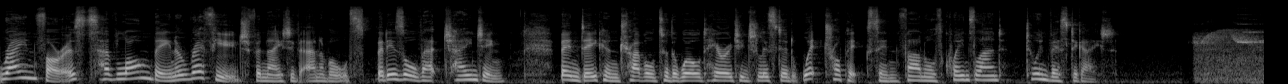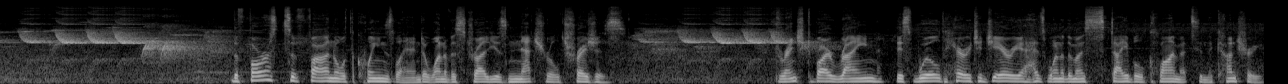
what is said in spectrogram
Rainforests have long been a refuge for native animals, but is all that changing? Ben Deacon travelled to the World Heritage listed wet tropics in far north Queensland to investigate. The forests of far north Queensland are one of Australia's natural treasures. Drenched by rain, this World Heritage Area has one of the most stable climates in the country.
